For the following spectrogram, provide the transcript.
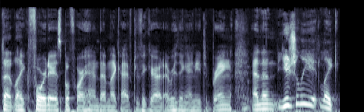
that like four days beforehand, I'm like I have to figure out everything I need to bring, and then usually like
